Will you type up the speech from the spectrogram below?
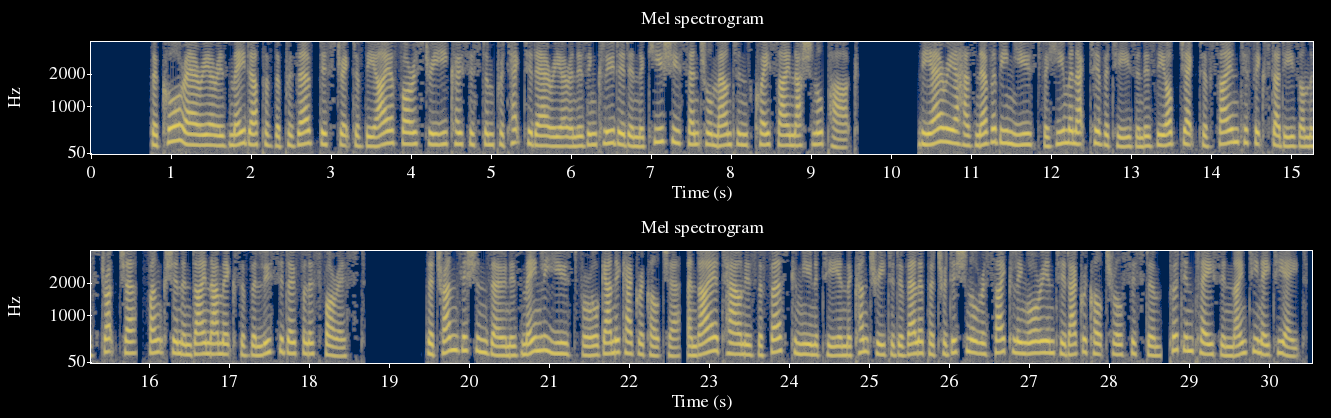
The core area is made up of the preserved district of the Aya Forestry Ecosystem Protected Area and is included in the Kyushu Central Mountains Quasi National Park. The area has never been used for human activities and is the object of scientific studies on the structure, function and dynamics of the Lucidophilous forest. The transition zone is mainly used for organic agriculture, and Aya Town is the first community in the country to develop a traditional recycling-oriented agricultural system, put in place in 1988.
